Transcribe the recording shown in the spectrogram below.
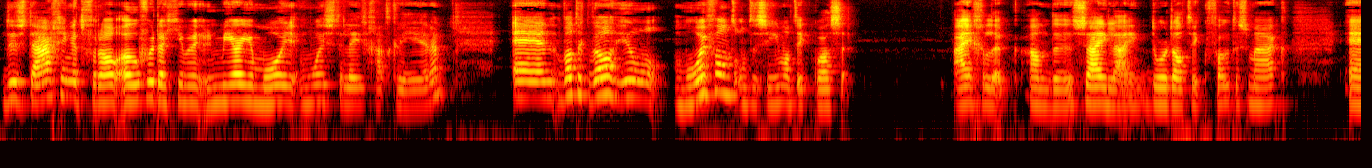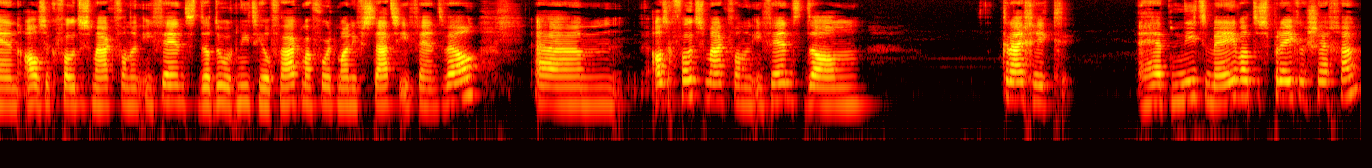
dus daar ging het vooral over dat je meer je mooiste leven gaat creëren. En wat ik wel heel mooi vond om te zien, want ik was eigenlijk aan de zijlijn doordat ik foto's maak. En als ik foto's maak van een event, dat doe ik niet heel vaak, maar voor het manifestatie-event wel. Um, als ik foto's maak van een event, dan krijg ik het niet mee wat de sprekers zeggen.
